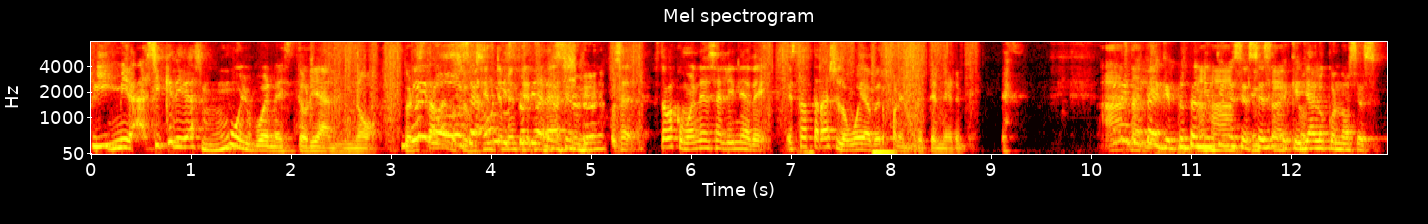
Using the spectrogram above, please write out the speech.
Y Mira, así que digas muy buena historia, no. Pero Bueno, estaba lo o sea, una suficientemente historia trash. decente. O sea, estaba como en esa línea de esta trash lo voy a ver para entretenerme. Ten en cuenta Ándale. de que tú también Ajá, tienes el sesgo de que ya lo conoces.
